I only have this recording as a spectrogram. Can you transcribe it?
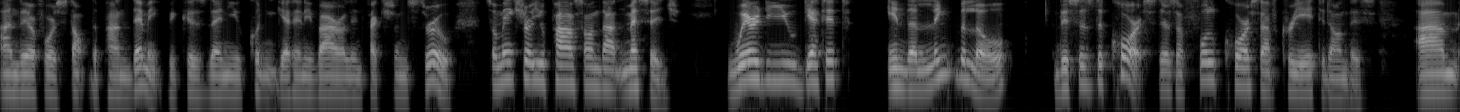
and therefore stop the pandemic because then you couldn't get any viral infections through. So make sure you pass on that message. Where do you get it? In the link below, this is the course. There's a full course I've created on this. Um,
